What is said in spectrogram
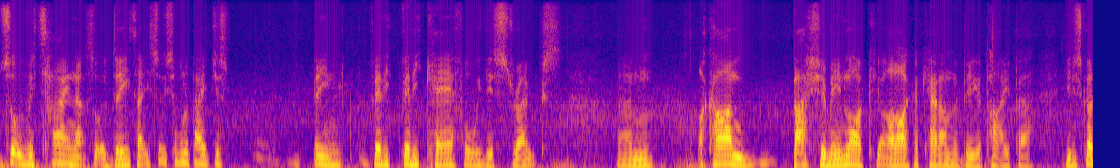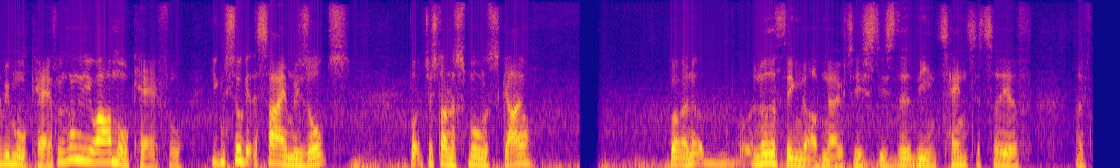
sort of retain that sort of detail. It's, it's all about just being very, very careful with your strokes. Um, I can't bash them in like like I can on the bigger paper. You just got to be more careful. As long as you are more careful, you can still get the same results, but just on a smaller scale. But another thing that I've noticed is that the intensity of of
